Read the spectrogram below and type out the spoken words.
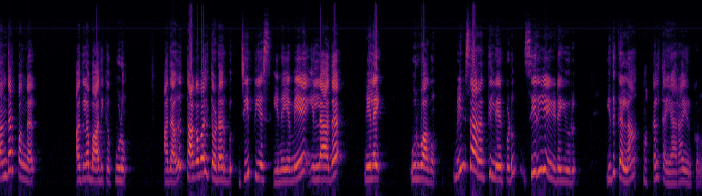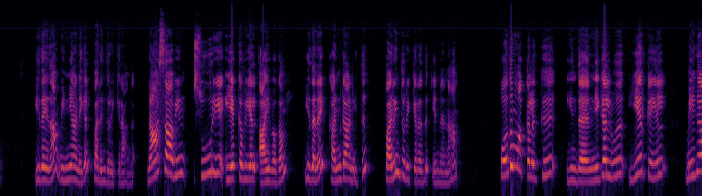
சந்தர்ப்பங்கள் அதில் பாதிக்கக்கூடும். அதாவது தகவல் தொடர்பு ஜிபிஎஸ் இணையமே இல்லாத நிலை உருவாகும். மின்சாரத்தில் ஏற்படும் சிறிய இடையூறு. இதுக்கெல்லாம் மக்கள் தயாராக இருக்கணும். இதை தான் விஞ்ஞானிகள் பரிந்துரைக்கிறாங்க. நாசாவின் சூரிய இயக்கவியல் ஆய்வகம் இதனை கண்காணித்து பரிந்துரைக்கிறது என்னன்னா பொதுமக்களுக்கு இந்த நிகழ்வு இயற்கையில் மிக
